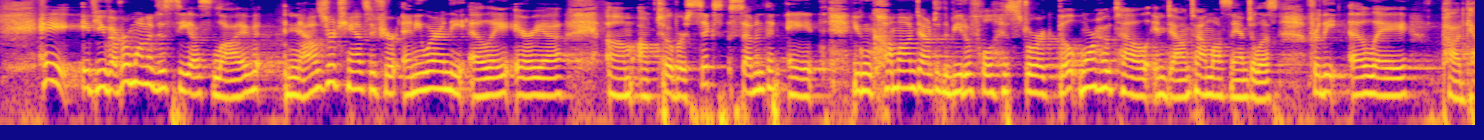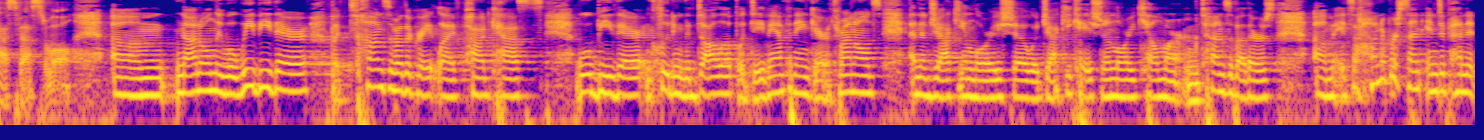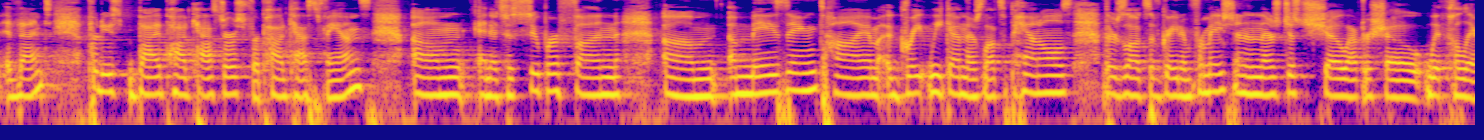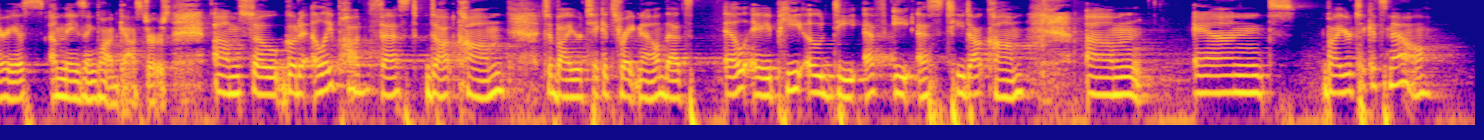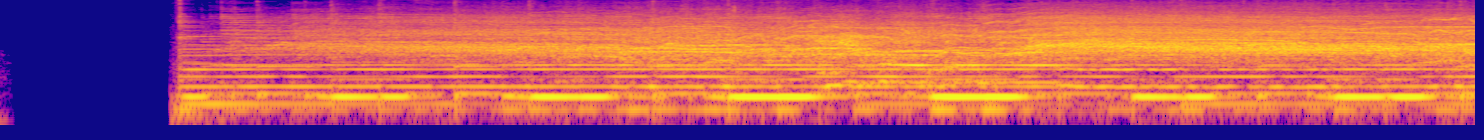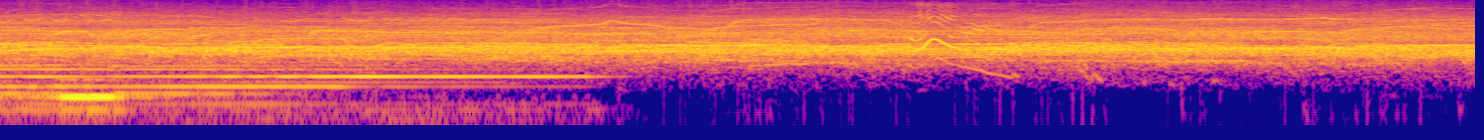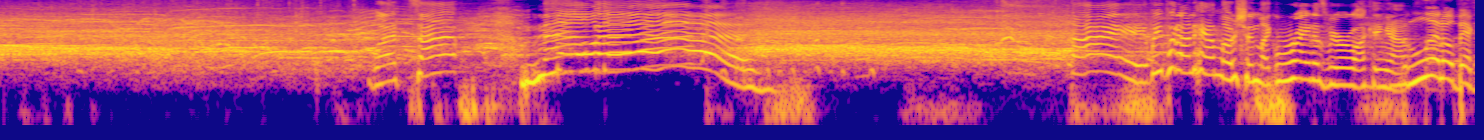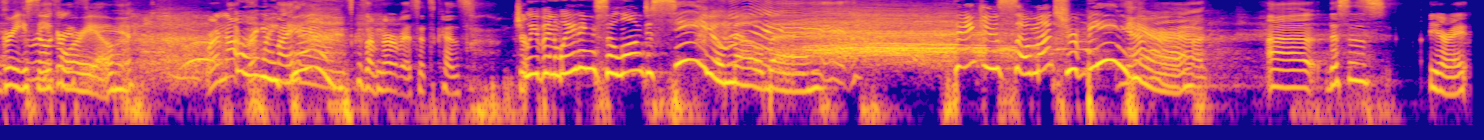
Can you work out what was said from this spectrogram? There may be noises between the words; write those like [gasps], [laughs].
Hey, if you've ever wanted to see us live, now's your chance. If you're anywhere in the LA area, um, October 6th, 7th, and 8th, you can come on down to the beautiful historic Biltmore Hotel in downtown Los Angeles for the LA Podcast Festival. Um, not only will we be there, but tons of other great live podcasts will be there, including The Dollop with Dave Anthony and Gareth Reynolds, and The Jackie and Laurie Show with Jackie Kashian and Laurie Kilmartin, tons of others. Um, it's a 100% independent event produced by podcasters for podcast fans. Um, and it's a super fun, um, amazing time, a great weekend. There's lots of panels. There's lots of great information and there's just show after show with hilarious, amazing podcasters. Um, so go to lapodfest.com to buy your tickets right now. That's L-A-P-O-D-F-E-S-T dot com. Um, and buy your tickets now. Lotion like right as we were walking out. A little bit greasy Real for greasy. you. [laughs] Or I'm not Oh bringing my my, hands because I'm nervous. It's because We've been waiting so long to see you, Melbourne. Thank you so much for being here. Uh, this is you're right.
